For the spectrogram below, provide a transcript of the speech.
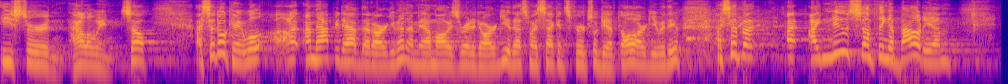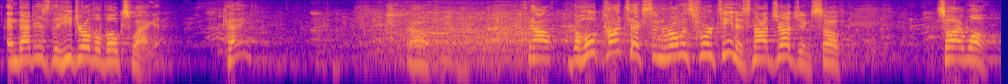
Easter and Halloween. So I said, okay, well, I, am happy to have that argument. I mean, I'm always ready to argue. That's my second spiritual gift. I'll argue with you. I said, but I, I knew something about him, and that is that he drove a Volkswagen. Okay? Oh. Now, the whole context in Romans 14 is not judging, so, so I won't.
